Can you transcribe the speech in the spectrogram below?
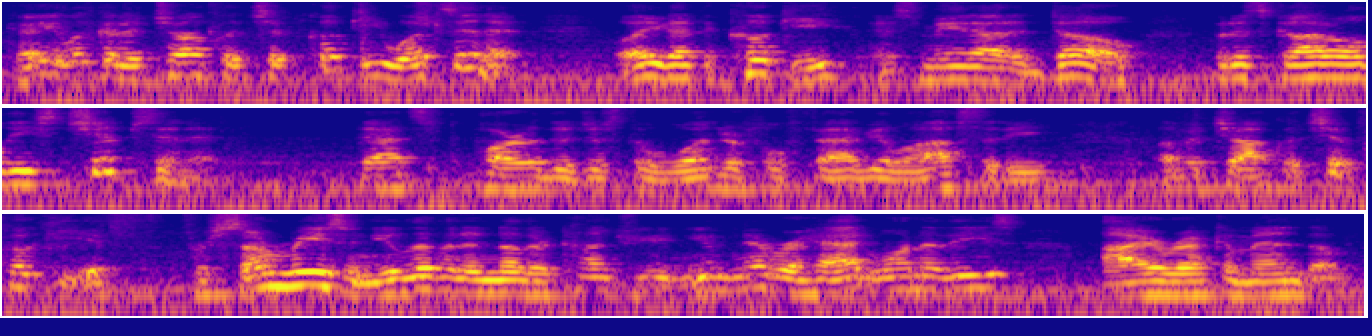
Okay, you look at a chocolate chip cookie, what's in it? Well, you got the cookie, it's made out of dough, but it's got all these chips in it. That's part of the just the wonderful fabulosity of a chocolate chip cookie. If for some reason you live in another country and you've never had one of these, I recommend them.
